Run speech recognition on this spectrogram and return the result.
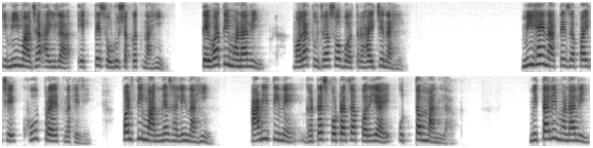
की मी माझ्या आईला एकटे सोडू शकत नाही. तेव्हा ती म्हणाली मला तुझ्यासोबत राहायचे नाही. मी हे नाते जपायचे खूप प्रयत्न केले. पण ती मान्य झाली नाही. आणि तिने घटस्फोटाचा पर्याय उत्तम मानला. मिताली म्हणाली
